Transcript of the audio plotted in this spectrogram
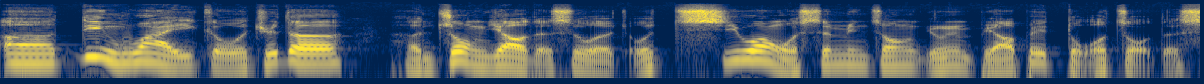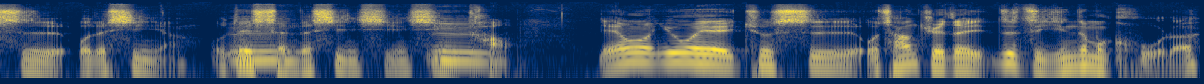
呃，另外一个我觉得很重要的是我，我我希望我生命中永远不要被夺走的是我的信仰，我对神的信心、嗯、信靠。因为，因为就是我常觉得日子已经这么苦了，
